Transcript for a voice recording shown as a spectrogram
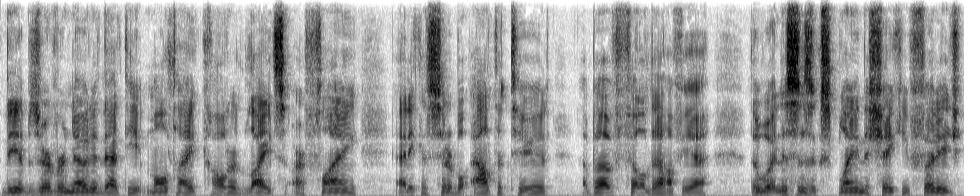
The observer noted that the multicolored lights are flying at a considerable altitude above Philadelphia. The witnesses explained the shaky footage,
